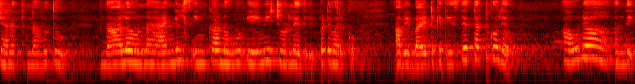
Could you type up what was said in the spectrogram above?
శరత్ నవ్వుతూ నాలో ఉన్న యాంగిల్స్ ఇంకా నువ్వు ఏమీ చూడలేదు ఇప్పటి వరకు. అవి బయటికి తీస్తే తట్టుకోలేవు. అవునా? అంది.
